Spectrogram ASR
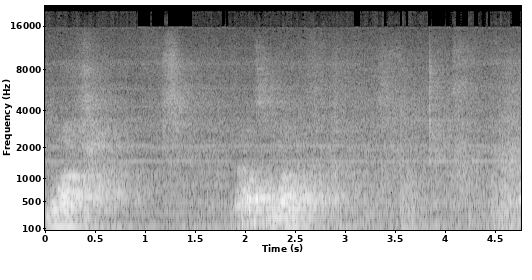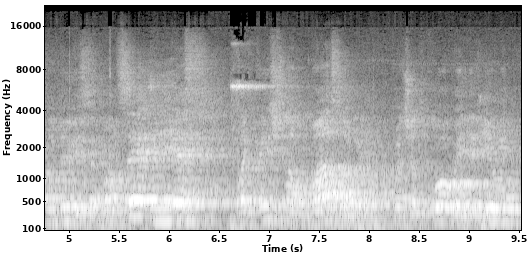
два. Раз, два. От дивіться, оце і є практично базовий початковий рівень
